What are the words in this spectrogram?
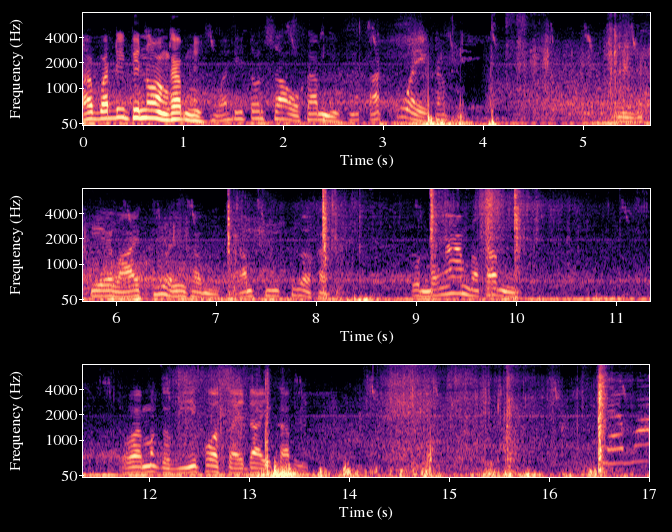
ครับหวัดดีพี่น้องครับนี่หวัดดีต้นเศร้าครับนี่มาตัดกล้วยครับนี่ก็เกลียหลายเครืออยู่ครับนี่สามสี่เครือครับต้นบ่งามหรอกครับนี่แต่ว่ามันก็หวีพอใส่ได้ครับนี่แล้วมา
